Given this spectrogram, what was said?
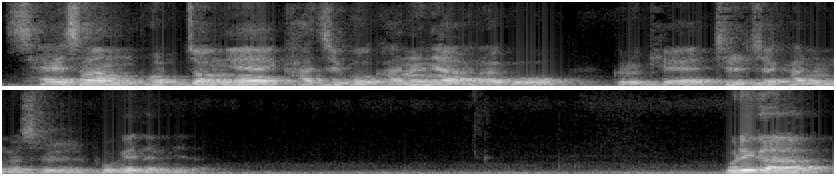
세상 법정에 가지고 가느냐라고 그렇게 질책하는 것을 보게 됩니다. 우리가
